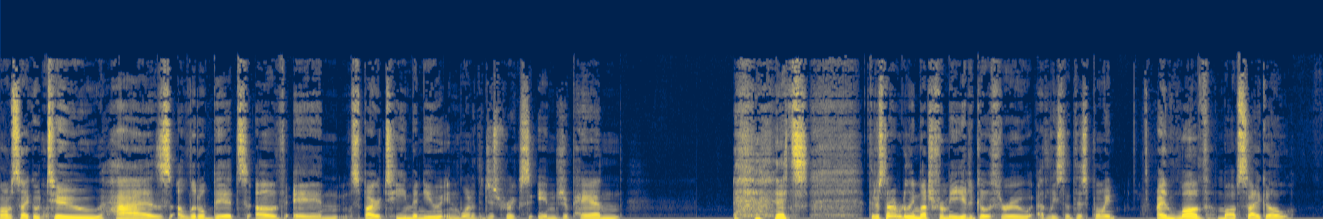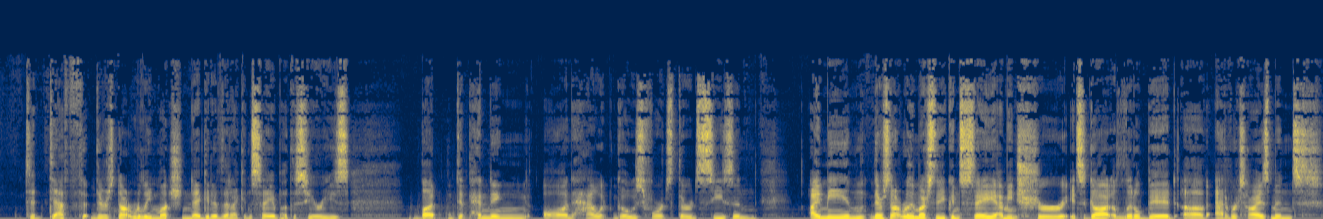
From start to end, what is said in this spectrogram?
Mob Psycho 2 has a little bit of an Inspired Tea menu in one of the districts in Japan. it's there's not really much for me to go through, at least at this point. I love Mob Psycho. to death. There's not really much negative that I can say about the series, but depending on how it goes for its third season, I mean, there's not really much that you can say. I mean, sure, it's got a little bit of advertisement,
